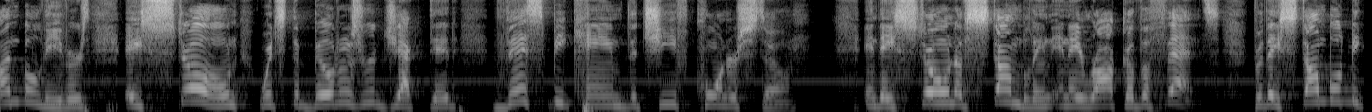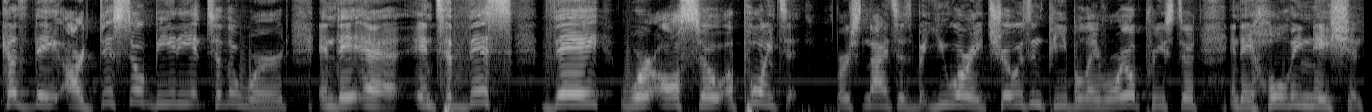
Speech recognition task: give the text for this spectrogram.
unbelievers, a stone which the builders rejected, this became the chief cornerstone and a stone of stumbling and a rock of offense. For they stumbled because they are disobedient to the word, and, they, uh, and to this they were also appointed. Verse 9 says, But you are a chosen people, a royal priesthood, and a holy nation,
